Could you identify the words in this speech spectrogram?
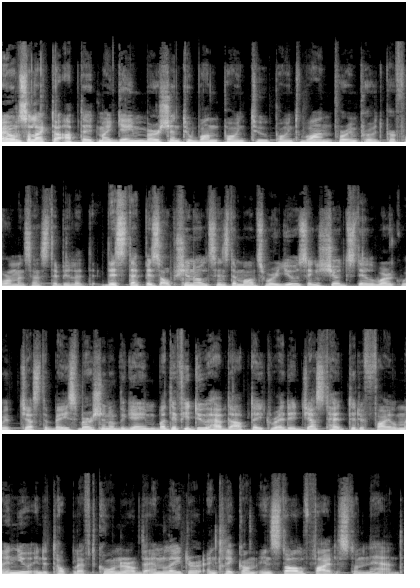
I also like to update my game version to 1.2.1 for improved performance and stability. This step is optional since the mods we're using should still work with just the base version of the game, but if you do have the update ready, just head to the file menu in the top left corner of the emulator and click on install files to NAND.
